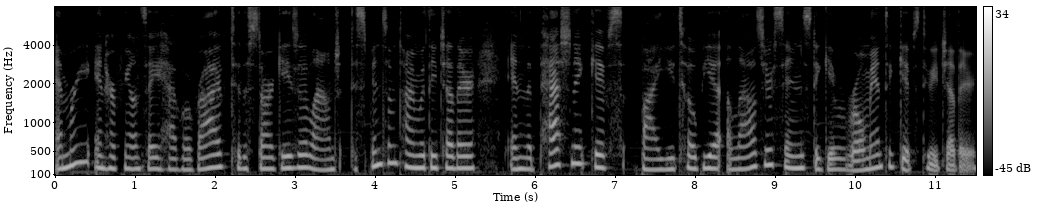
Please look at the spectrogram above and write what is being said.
Emery and her fiance have arrived to the Stargazer Lounge to spend some time with each other, and the Passionate Gifts by Utopia allows your Sims to give romantic gifts to each other.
